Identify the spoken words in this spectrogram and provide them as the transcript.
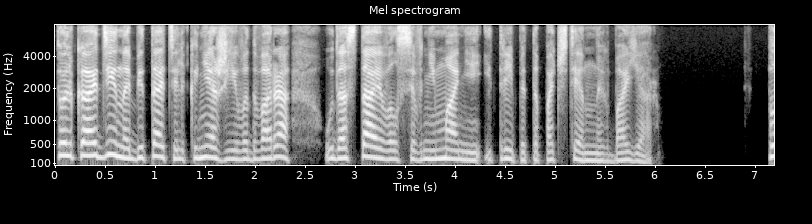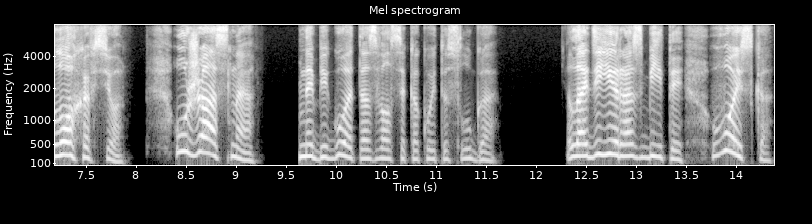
Только один обитатель княжьего двора удостаивался внимания и трепета почтенных бояр. «Плохо все! Ужасно!» — на бегу отозвался какой-то слуга. «Ладьи разбиты! Войско!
